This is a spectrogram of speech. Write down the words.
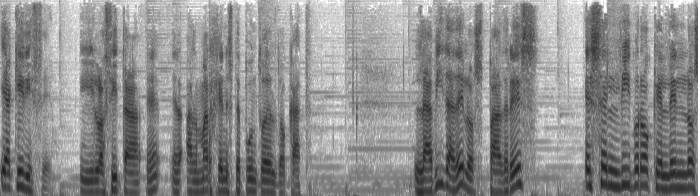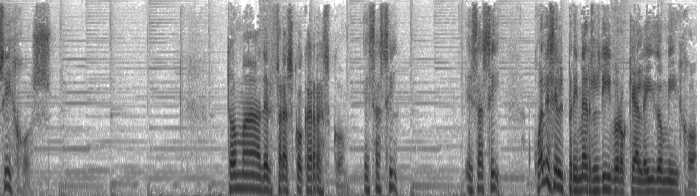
Y aquí dice, y lo cita ¿eh? al margen este punto del DOCAT, la vida de los padres es el libro que leen los hijos toma del frasco carrasco. Es así, es así. ¿Cuál es el primer libro que ha leído mi hijo?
